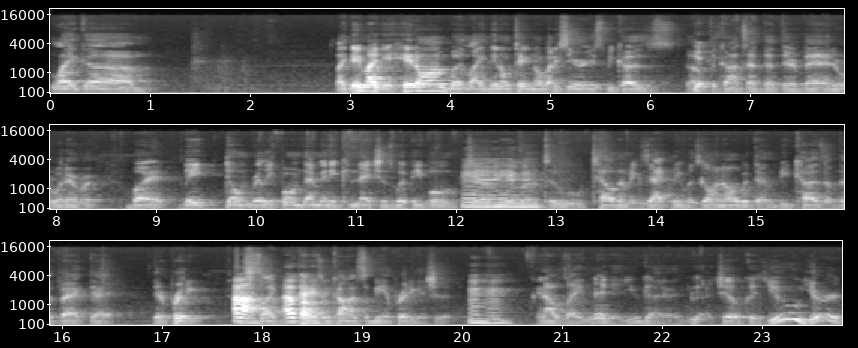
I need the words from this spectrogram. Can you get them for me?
like, like, um, like they might get hit on, but like they don't take nobody serious because of Yeah. the concept that they're bad or whatever. But they don't really form that many connections with people to be Mm-hmm. able to tell them exactly what's going on with them because of the fact that they're pretty. Ah, it's like okay. pros and cons to being pretty and shit. Mm-hmm. And I was like, nigga, you gotta, you gotta chill, cause you, you're,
